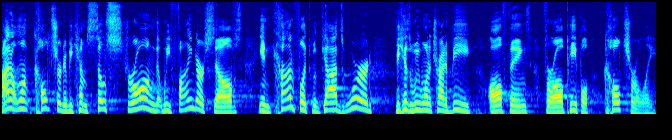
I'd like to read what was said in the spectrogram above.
I don't want culture to become so strong that we find ourselves in conflict with God's word because we want to try to be all things for all people culturally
